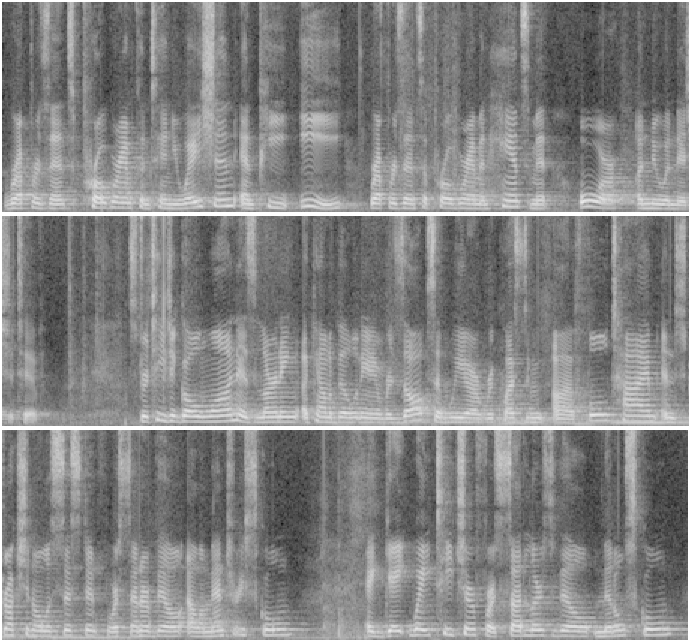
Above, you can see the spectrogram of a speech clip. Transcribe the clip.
represents program continuation, and PE represents a program enhancement or a new initiative. Strategic Goal One is learning accountability and results, and we are requesting a full-time instructional assistant for Centreville Elementary School, a gateway teacher for Sudlersville Middle School,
